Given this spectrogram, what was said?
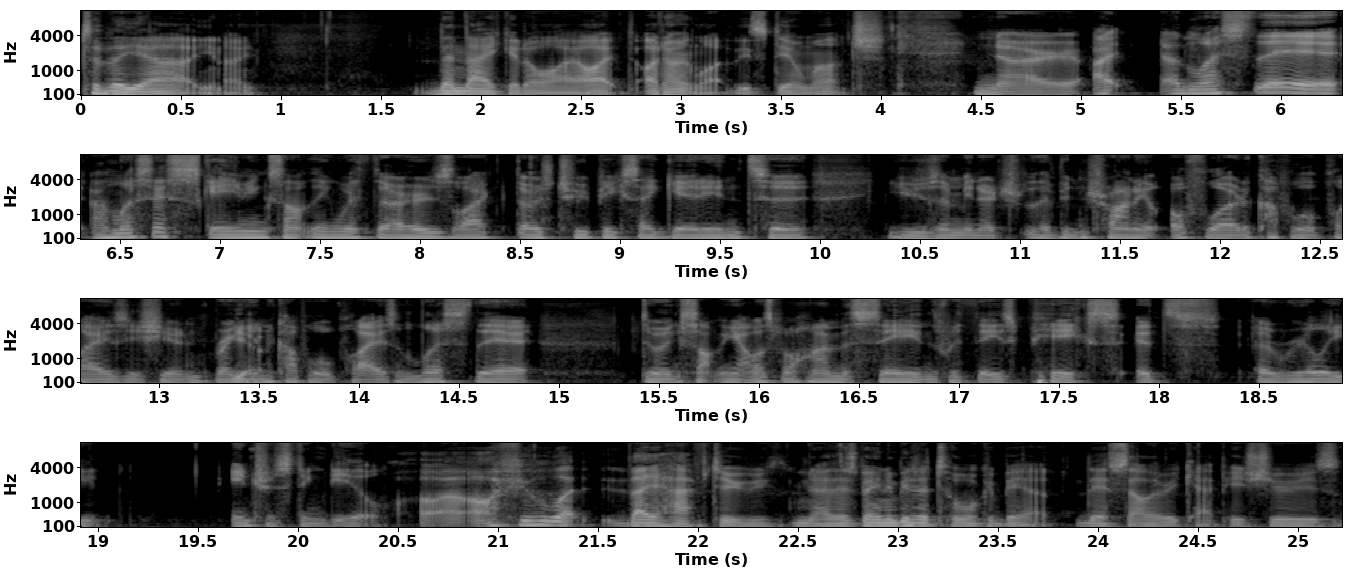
to the, uh, you know, the naked eye, I, I don't like this deal much. No, I unless they're unless they're scheming something with those like those two picks they get in to use them in a. They've been trying to offload a couple of players this year and bring Yeah. in a couple of players. Unless they're doing something else behind the scenes with these picks, it's a really interesting deal. I I feel like they have to, you know, there's been a bit of talk about their salary cap issues.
